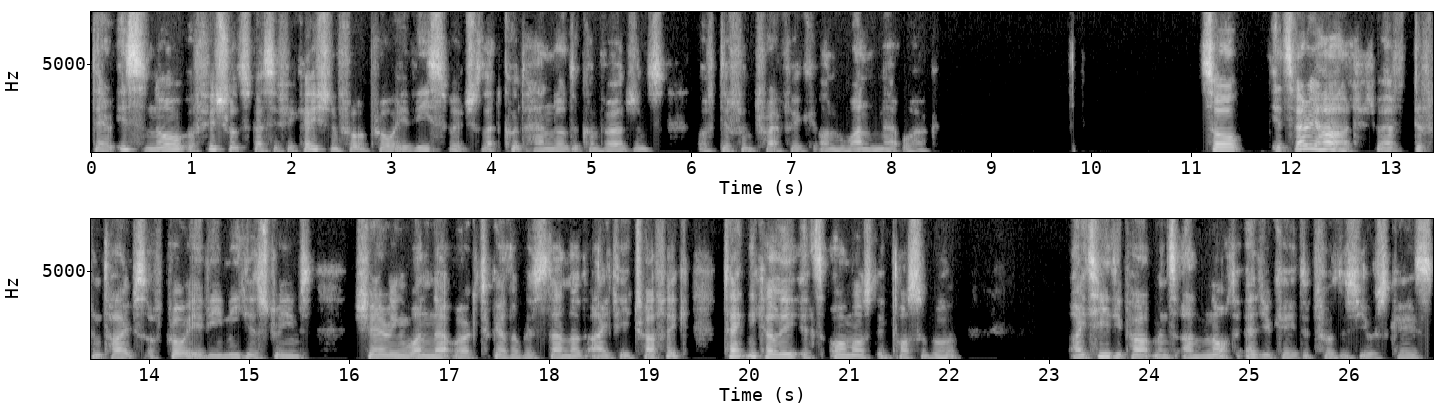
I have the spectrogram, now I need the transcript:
there is no official specification for a Pro AV switch that could handle the convergence of different traffic on one network. So it's very hard to have different types of Pro AV media streams sharing one network together with standard IT traffic. Technically, it's almost impossible. IT departments are not educated for this use case.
